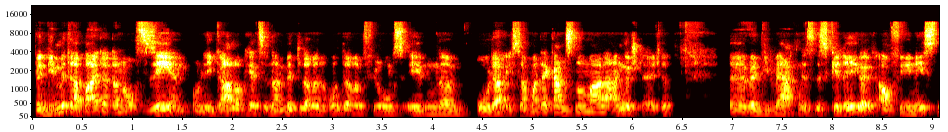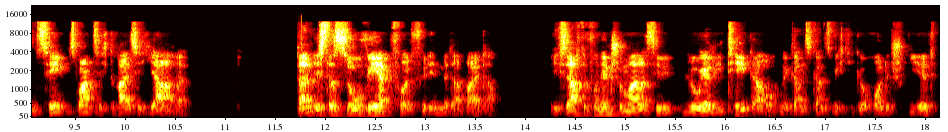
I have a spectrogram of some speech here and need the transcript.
Wenn die Mitarbeiter dann auch sehen, und egal ob jetzt in der mittleren, unteren Führungsebene oder ich sag mal der ganz normale Angestellte, äh, wenn die merken, es ist geregelt, auch für die nächsten 10, 20, 30 Jahre, dann ist das so wertvoll für den Mitarbeiter. Ich sagte vorhin schon mal, dass die Loyalität da auch eine ganz, ganz wichtige Rolle spielt.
